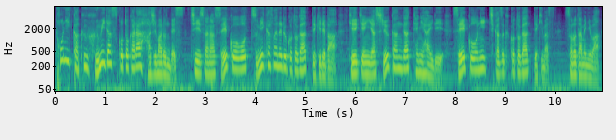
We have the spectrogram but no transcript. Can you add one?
とにかく踏み出すことから始まるんです小さな成功を積み重ねることができれば経験や習慣が手に入り成功に近づくことができますそのためには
